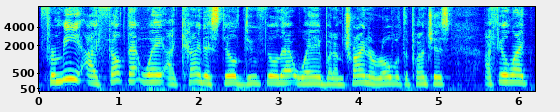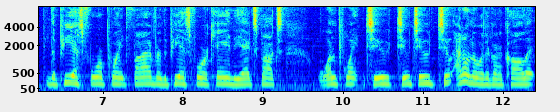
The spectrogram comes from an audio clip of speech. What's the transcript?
for me, I felt that way. I kind of still do feel that way, but I'm trying to roll with the punches. I feel like the PS4.5 or the PS4K and the Xbox 1.2222, I don't know what they're going to call it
